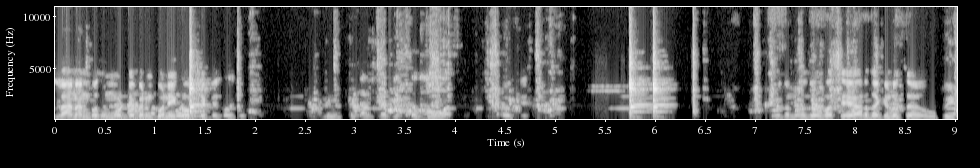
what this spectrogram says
लहानांपासून मोठ्यापर्यंत कोणीही खाऊ शकेल. खाऊ शकतो. आणि उपीट आमच्यात एकदम मऊ असतं. ओके. मित्रांनो जवळपास हे अर्धा किलोचं उपीट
